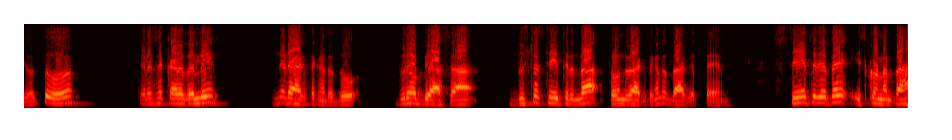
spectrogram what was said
ಇವತ್ತು ಕೆಲಸ ಕಾರ್ಯದಲ್ಲಿ ಹಿನ್ನಡೆ ಆಗ್ತಕ್ಕಂಥದ್ದು, ದುರಭ್ಯಾಸ, ದುಷ್ಟ ಸ್ನೇಹಿತರಿಂದ ತೊಂದರೆ ಆಗ್ತಕ್ಕಂಥದ್ದಾಗುತ್ತೆ. ಸ್ನೇಹಿತರ ಜೊತೆ ಇಸ್ಕೊಂಡಂತಹ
